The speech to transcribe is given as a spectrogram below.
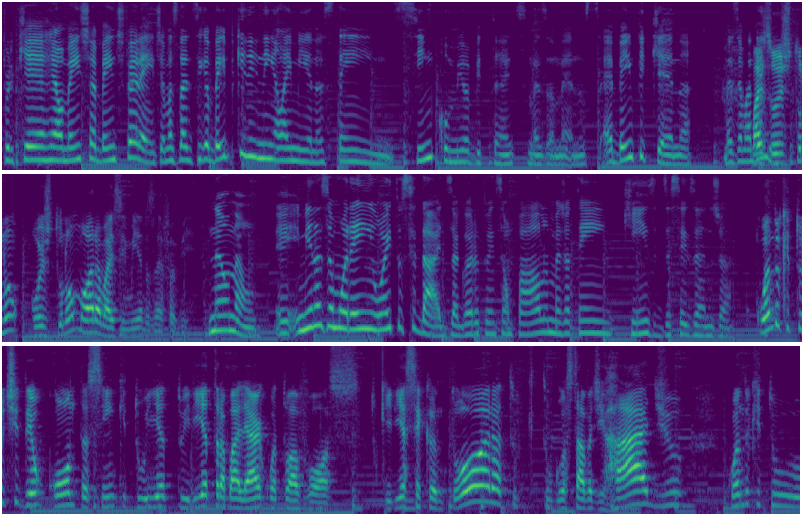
Porque realmente é bem diferente. É uma cidadezinha bem pequenininha lá em Minas. Tem 5 mil habitantes, mais ou menos. É bem pequena. Mas é uma Mas delícia. hoje tu, não, hoje tu não mora mais em Minas, né, Fabi? Não, não. Em em Minas eu morei em oito cidades. Agora eu tô em São Paulo, mas já tem 15, 16 anos já. Quando que tu te deu conta, assim, que tu, ia, tu iria trabalhar com a tua voz? Queria ser cantora? Tu, tu gostava de rádio? Quando que tu.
